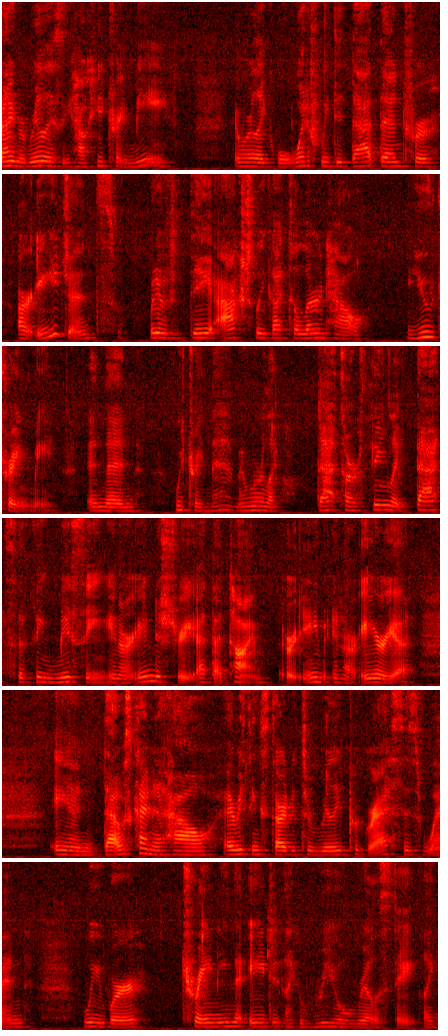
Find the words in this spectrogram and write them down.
not even realizing how he trained me. And we're like, well, what if we did that then for our agents? What if they actually got to learn how you trained me, and then we trained them? And we were like, that's our thing. Like, that's the thing missing in our industry at that time, or even in our area. And that was kind of how everything started to really progress is when we were training the agent like real real estate. Like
